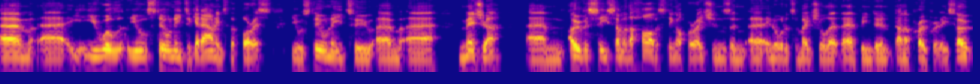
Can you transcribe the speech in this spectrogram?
um, uh, you will you will still need to get out into the forest. You will still need to um, uh, measure, um, oversee some of the harvesting operations, and uh, in order to make sure that they've been doing, done appropriately. So,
